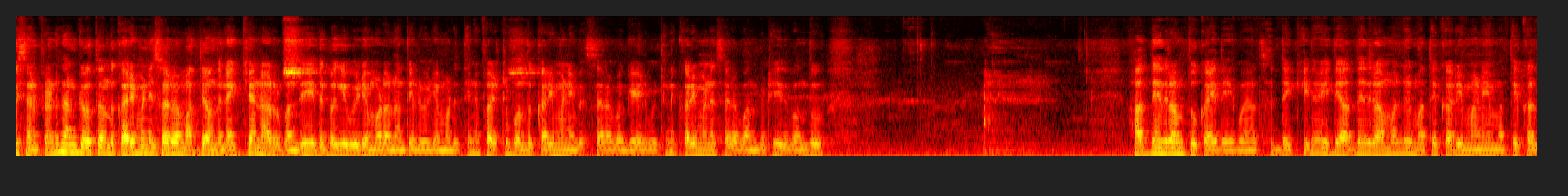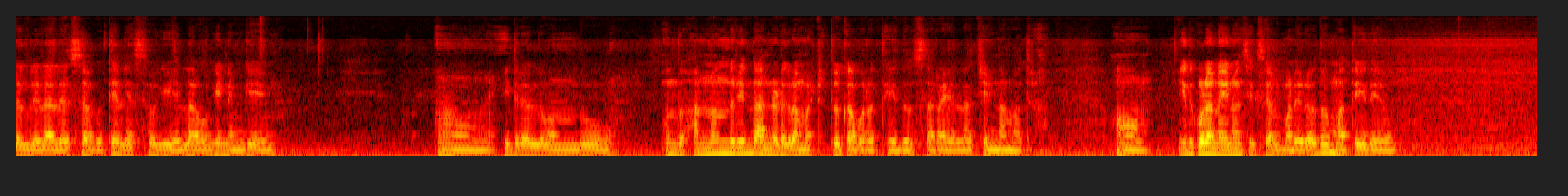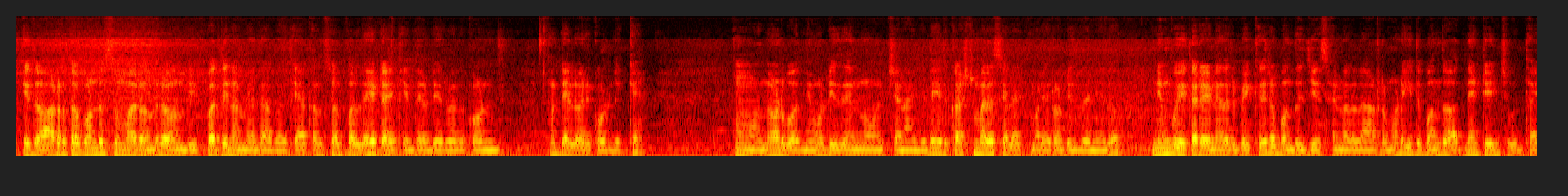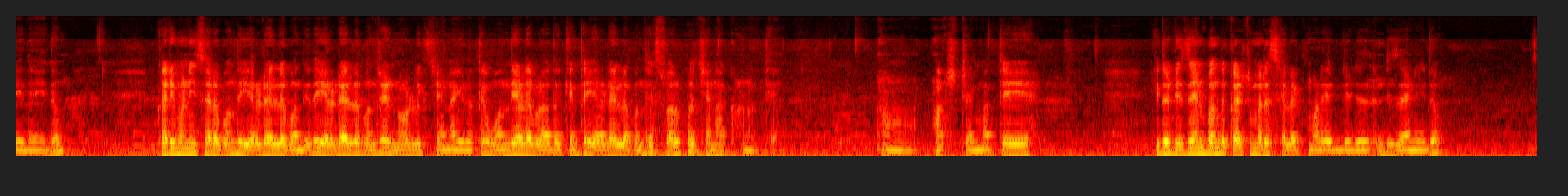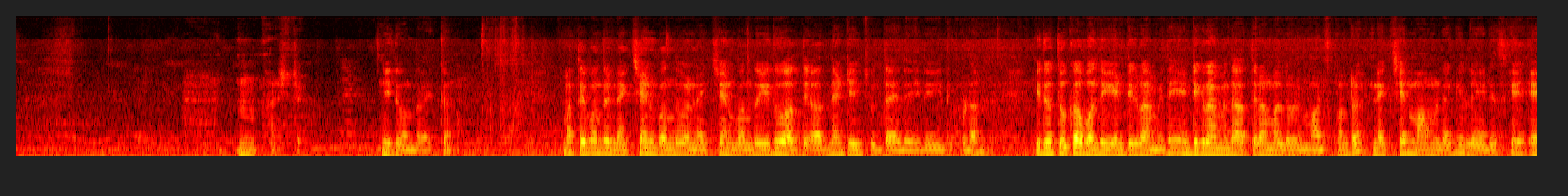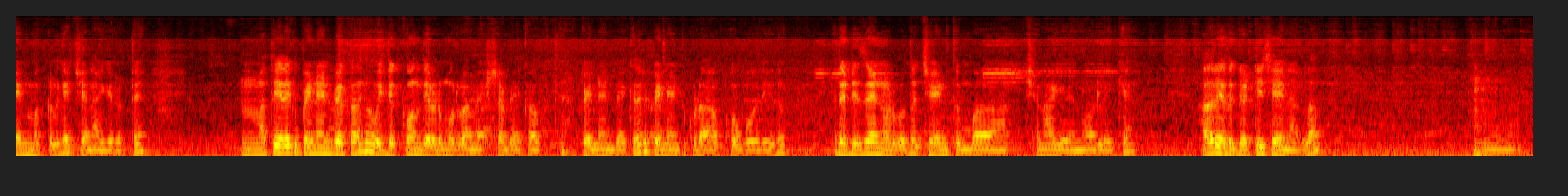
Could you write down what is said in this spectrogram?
Sir friend ನನಗೆ ಇವತ್ತು ಒಂದು ಕರಿಮಣಿ ಸರ ಮತ್ತೆ ಒಂದು ನೆಕ್ ಚೈನ್ ಬಂದು ಇದ್ರ ಬಗ್ಗೆ ವಿಡಿಯೋ ಮಾಡೋಣ ಅಂತೇಳಿ ವಿಡಿಯೋ ಮಾಡ್ತೀನಿ ಫಸ್ಟ್ ಬಂದು ಕರಿಮಣಿ ಸರ ಬಗ್ಗೆ ಹೇಳ್ಬಿಡ್ತೀನಿ. ಕರಿಮಣಿ ಸರ ಬಂದ್ಬಿಟ್ಟು ಇದು ಬಂದು ಹದಿನೈದು ಗ್ರಾಮ್ ತೂಕ ಇದೆ. ಈಗ ಸದ್ಯಕ್ಕೆ ಇದು ಇದು ಹದಿನೈದು ಗ್ರಾಮಲ್ಲಿ ಮತ್ತೆ ಕರಿಮಣಿ ಮತ್ತೆ ಕಲ್ಲುಗಳೆಲ್ಲ ಲೆಸ್ ಆಗುತ್ತೆ. ಲೆಸ್ ಹೋಗಿ ಎಲ್ಲ ಹೋಗಿ ನಿಮಗೆ ಇದರಲ್ಲಿ ಒಂದು ಒಂದು ಹನ್ನೊಂದರಿಂದ ಹನ್ನೆರಡು ಗ್ರಾಮ್ ಅಷ್ಟು ತೂಕ ಬರುತ್ತೆ ಇದು ಸರ ಎಲ್ಲ ಚಿನ್ನ ಮಾತ್ರ. ಇದು ಕೂಡ ನೈನ್ ಒನ್ ಸಿಕ್ಸ್ ಅಲ್ಲಿ ಮಾಡಿರೋದು. ಮತ್ತು ಇದು ಇದು ಆರ್ಡರ್ ತೊಗೊಂಡು ಸುಮಾರು ಅಂದರೆ ಒಂದು ಇಪ್ಪತ್ತು ದಿನ ಮೇಲೆ ಆಗೋಯ್ತು. ಯಾಕಂದ್ರೆ ಸ್ವಲ್ಪ ಲೇಟ್ ಆಯ್ತು ಇದು ಡೆಲಿವರಿ ಕೊಂಡು ಡೆಲಿವರಿ ಕೊಡಲಿಕ್ಕೆ. ನೋಡ್ಬೋದು ನೀವು ಡಿಸೈನು ಚೆನ್ನಾಗಿದೆ. ಇದು ಕಸ್ಟಮರೇ ಸೆಲೆಕ್ಟ್ ಮಾಡಿರೋ ಡಿಸೈನ್ ಇದು. ನಿಮಗೂ ಈ ಥರ ಏನಾದರೂ ಬೇಕಿದ್ರೆ ಬಂದು ಜಿ ಎಸ್ ಎನ್ನಲ್ಲಿ ಆರ್ಡ್ರ್ ಮಾಡಿ. ಇದು ಬಂದು ಹದಿನೆಂಟು ಇಂಚ್ ಉದ್ದ ಇದೆ ಇದು. ಕರಿಮಣಿ ಸರ ಬಂದು ಎರಡೆಲ್ಲೇ ಬಂದಿದೆ. ಎರಡೆಲ್ಲೇ ಬಂದರೆ ನೋಡ್ಲಿಕ್ಕೆ ಚೆನ್ನಾಗಿರುತ್ತೆ. ಒಂದೇಳೆ ಬರೋದಕ್ಕಿಂತ ಎರಡೆಲ್ಲ ಬಂದರೆ ಸ್ವಲ್ಪ ಚೆನ್ನಾಗಿ ಕಾಣುತ್ತೆ. ಅಷ್ಟೇ. ಮತ್ತು ಇದು ಡಿಸೈನ್ ಬಂದು ಕಸ್ಟಮರೇ ಸೆಲೆಕ್ಟ್ ಮಾಡಿರೋ ಡಿಸೈನ್ ಇದು. ಹ್ಞೂ ಅಷ್ಟೆ. ಇದು ಒಂದು ಆಯಿತು ಮತ್ತು ಬಂದು ನೆಕ್ ಚೈನ್ ಬಂದು ನೆಕ್ ಚೈನ್ ಬಂದು ಇದು ಹದ್ ಹದಿನೆಂಟು ಇಂಚ್ ಉದ್ದ ಇದೆ, ಇದು ಇದು ಕೂಡ. ಇದು ತೂಕ ಬಂದು ಎಂಟು ಗ್ರಾಮ್ ಇದೆ. ಎಂಟು ಗ್ರಾಮಿಂದ ಹತ್ತು ಗ್ರಾಮಲ್ಲಿ ಮಾಡಿಸ್ಕೊಂಡ್ರೆ ನೆಕ್ ಚೈನ್ ಮಾಮೂಲಾಗಿ ಲೇಡೀಸ್ಗೆ ಹೆಣ್ಮಕ್ಳಿಗೆ ಚೆನ್ನಾಗಿರುತ್ತೆ. ಮತ್ತು ಇದಕ್ಕೆ ಪೆಂಡೆಂಟ್ ಬೇಕಂದರೆ ಇದಕ್ಕೆ ಒಂದು ಎರಡು ಮೂರು ಗ್ರಾಮ್ ಎಕ್ಸ್ಟ್ರಾ ಬೇಕಾಗುತ್ತೆ. ಪೆಂಡೆಂಟ್ ಬೇಕಿದ್ರೆ ಪೆಂಡೆಂಟ್ ಕೂಡ ಹಾಕ್ಕೋಬೋದು ಇದು. ಇದು ಡಿಸೈನ್ ನೋಡ್ಬೋದು. ಚೈನ್ ತುಂಬ ಚೆನ್ನಾಗಿದೆ ನೋಡಲಿಕ್ಕೆ. ಆದರೆ ಇದು ಗಟ್ಟಿ ಚೈನ್ ಅಲ್ಲ.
